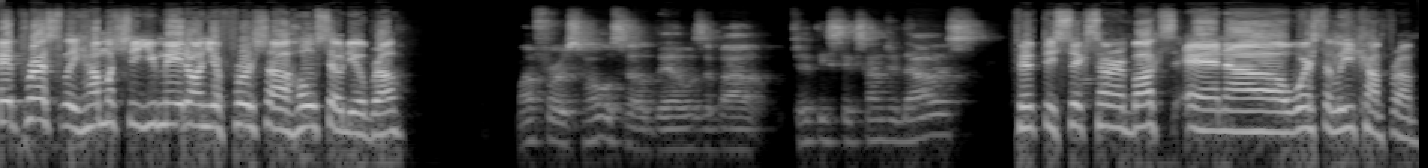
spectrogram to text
Hey Prestley, how much did you made on your first uh, wholesale deal, bro? My first wholesale deal was about fifty six hundred dollars. Fifty six hundred bucks, and uh, where's the lead come from?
